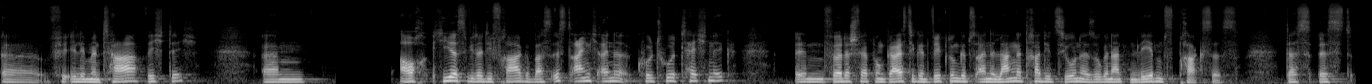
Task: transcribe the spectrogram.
äh, für elementar wichtig. Ähm, auch hier ist wieder die Frage, was ist eigentlich eine Kulturtechnik? Im Förderschwerpunkt geistige Entwicklung gibt es eine lange Tradition der sogenannten Lebenspraxis. Das ist,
